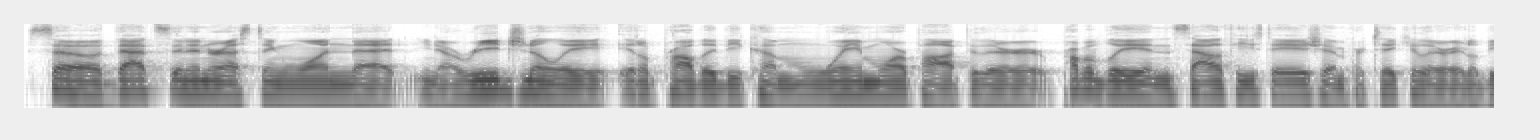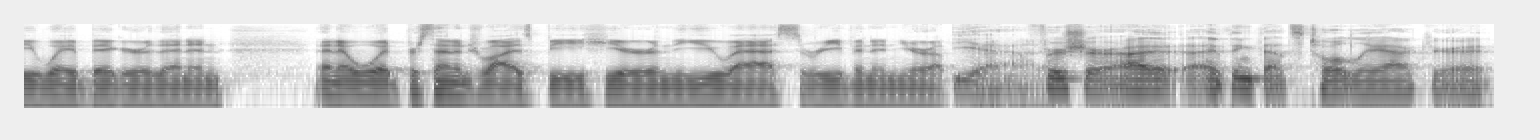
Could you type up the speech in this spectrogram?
so that's an interesting one that, you know, regionally it'll probably become way more popular. Probably in Southeast Asia in particular, it'll be way bigger than in than it would percentage wise be here in the US or even in Europe. Yeah, for, for sure. I, I think that's totally accurate.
